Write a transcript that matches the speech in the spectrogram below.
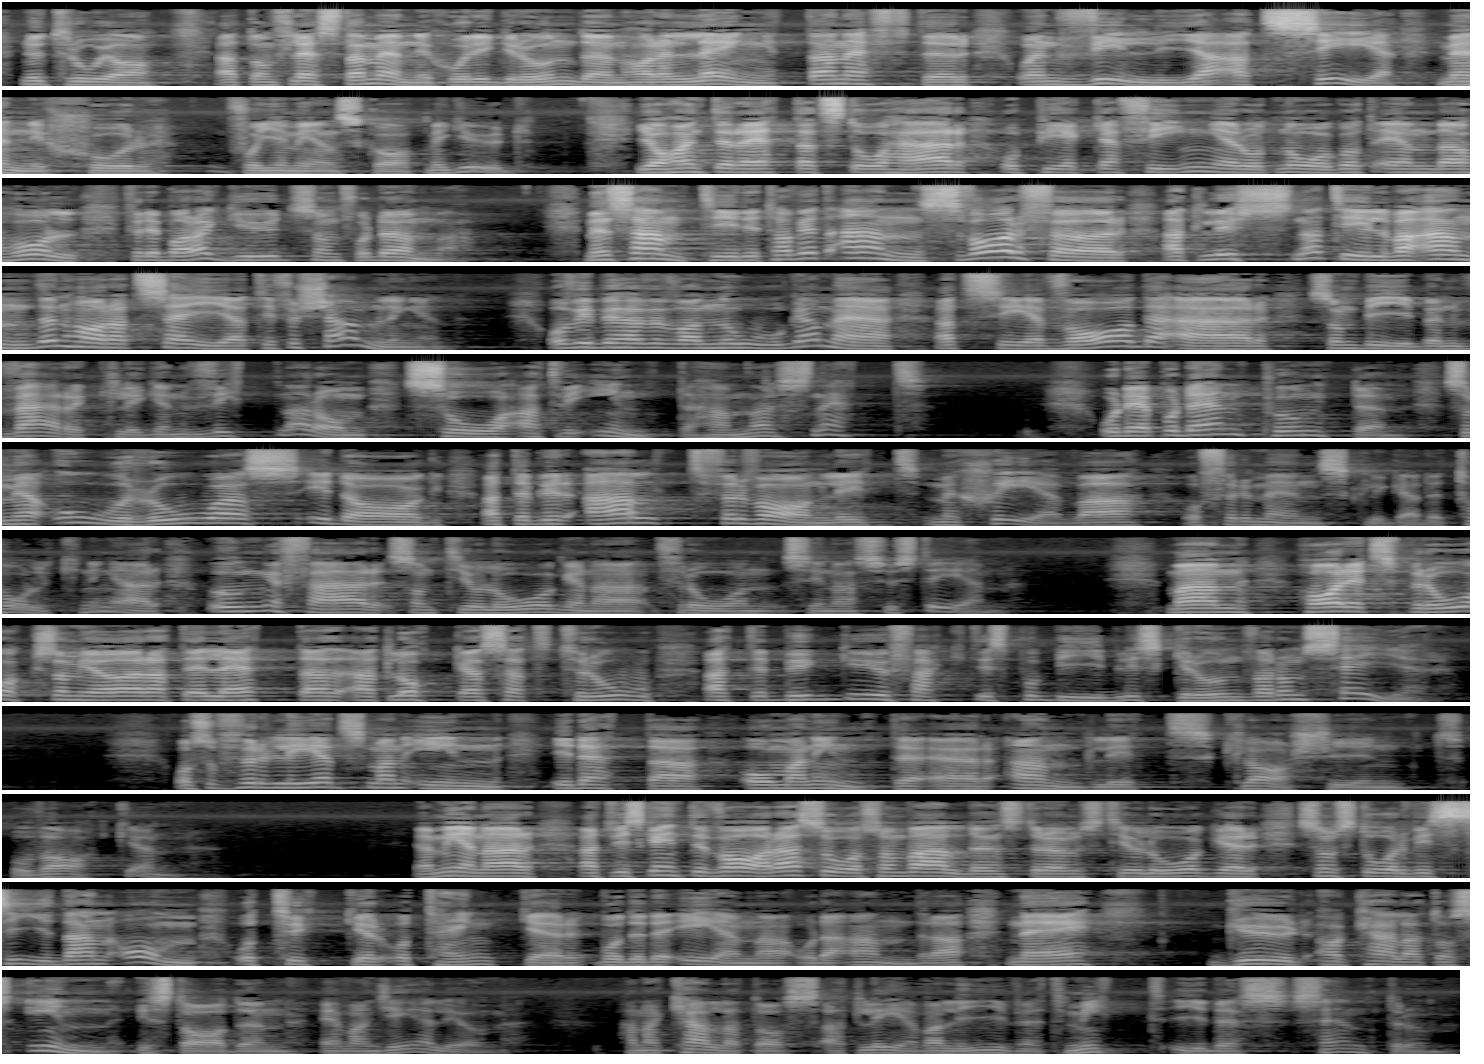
Nu tror jag att de flesta människor i grunden har en längtan efter och en vilja att se människor få gemenskap med Gud. Jag har inte rätt att stå här och peka finger åt något enda håll, för det är bara Gud som får döma. Men samtidigt har vi ett ansvar för att lyssna till vad Anden har att säga till församlingen. Och vi behöver vara noga med att se vad det är som Bibeln verkligen vittnar om, så att vi inte hamnar snett. Och det är på den punkten som jag oroas idag att det blir allt för vanligt med skeva och förmänskligade tolkningar, ungefär som teologerna från sina system. Man har ett språk som gör att det är lätt att lockas att tro att det bygger ju faktiskt på biblisk grund vad de säger. Och så förleds man in i detta om man inte är andligt klarsynt och vaken. Jag menar att vi ska inte vara så som Waldenströms teologer som står vid sidan om och tycker och tänker både det ena och det andra. Nej, Gud har kallat oss in i staden evangelium. Han har kallat oss att leva livet mitt i dess centrum.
